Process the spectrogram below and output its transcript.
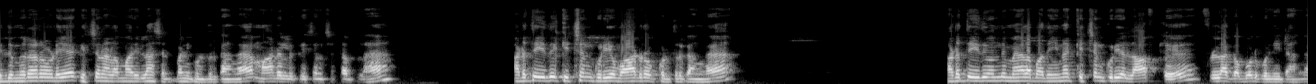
இது மிரரோடைய கிச்சன் அலமாரிலாம் செட் பண்ணி கொடுத்துருக்காங்க. மாடல் கிச்சன் செட்டப்பில் அடுத்து இது கிச்சனுக்குரிய வார்ட்ரோப் கொடுத்துருக்காங்க. அடுத்து இது வந்து மேலே பார்த்தீங்கன்னா கிச்சனுக்குரிய லாஃப்ட்டு ஃபுல்லாக கபோர்டு பண்ணிட்டாங்க.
